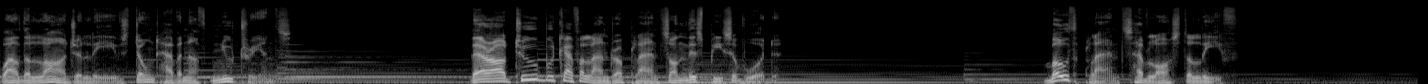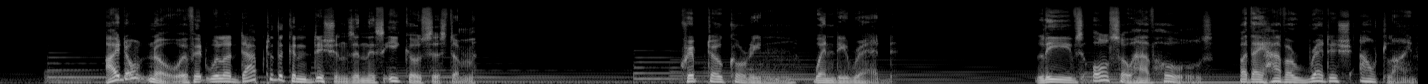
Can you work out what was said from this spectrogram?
while the larger leaves don't have enough nutrients. There are two Bucephalandra plants on this piece of wood. Both plants have lost a leaf. I don't know if it will adapt to the conditions in this ecosystem. Cryptocoryne, wendtii Red. Leaves also have holes, but they have a reddish outline.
